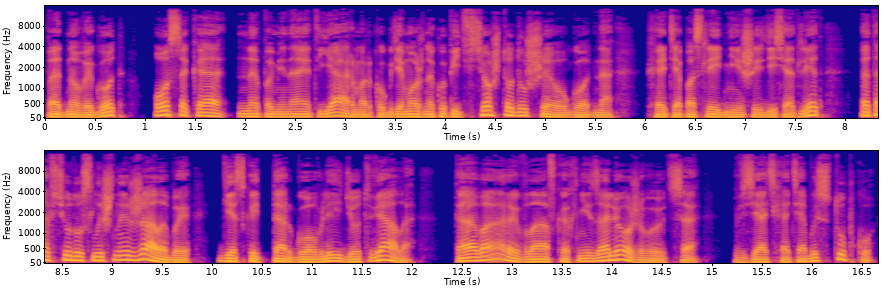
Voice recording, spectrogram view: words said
Под Новый год Осака напоминает ярмарку, где можно купить все, что душе угодно, хотя последние 60 лет отовсюду слышны жалобы, Дескать, торговля идет вяло, товары в лавках не залеживаются. Взять хотя бы ступку.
